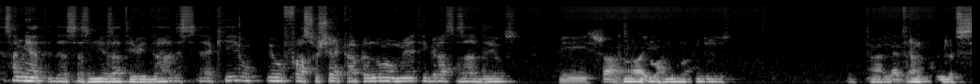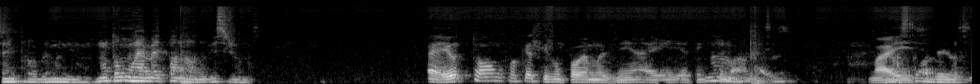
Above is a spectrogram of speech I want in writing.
dessa minha, dessas minhas atividades é que eu, eu faço o check-up anualmente e graças a Deus. Isso, olha. Tudo ah, tranquilo, sem problema nenhum. Não tomo um remédio para nada, viu, Jonas? É, eu tomo porque eu tive um problemazinho, aí eu tenho que não, tomar. Mas, mas, Graças a Deus.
